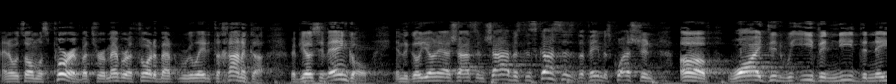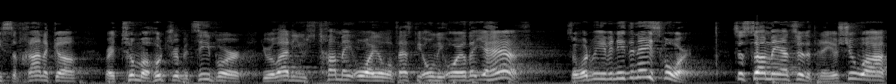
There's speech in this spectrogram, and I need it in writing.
I know it's almost Purim, but to remember a thought about related to Hanukkah. Rabbi Yosef Engel in the Gilyonei HaShas and Shabbos discusses the famous question of why did we even need the nace of Hanukkah, right? Tuma hutra b'tzibur. You're allowed to use tame oil if that's the only oil that you have. So what do we even need the nace for? So some answer the Pnei Yehoshua.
